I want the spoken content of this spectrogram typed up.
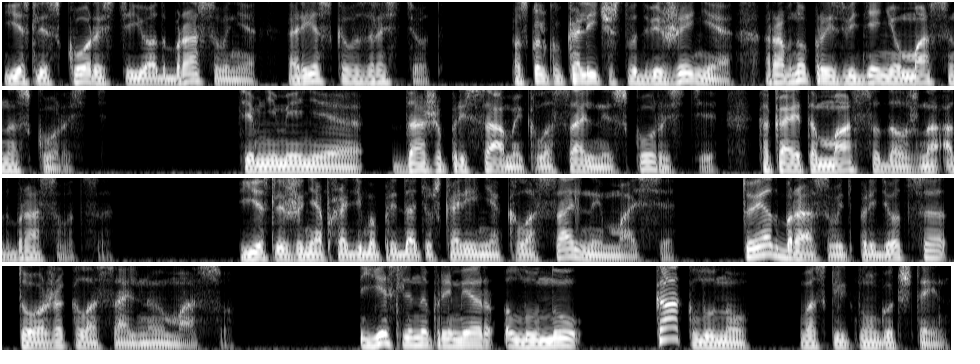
если скорость ее отбрасывания резко возрастет поскольку количество движения равно произведению массы на скорость. Тем не менее, даже при самой колоссальной скорости какая-то масса должна отбрасываться. Если же необходимо придать ускорение колоссальной массе, то и отбрасывать придется тоже колоссальную массу. Если, например, Луну... «Как Луну?» — воскликнул Готштейн.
